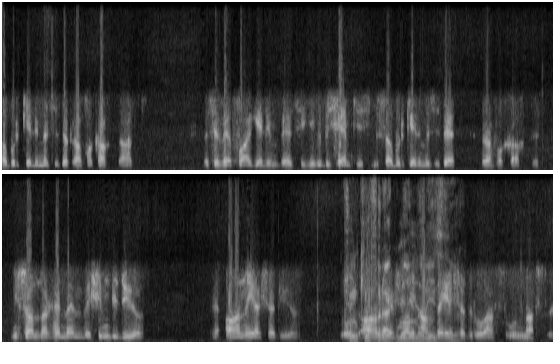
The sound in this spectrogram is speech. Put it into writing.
Sabır kelimesi de rafa kalktı artık. Mesela vefa kelimesi gibi bir semt ismi. Sabır kelimesi de rafa kalktı. İnsanlar hemen ve şimdi diyor. E, Anı yaşa diyor. Çünkü anı fragmanları anda izliyor. yaşadır o aslı, onun aslı.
